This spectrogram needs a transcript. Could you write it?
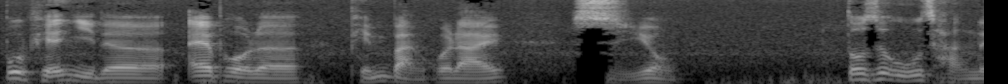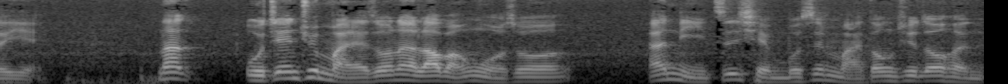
不便宜的 Apple 的平板回来使用，都是无偿的耶。那我今天去买的时候，那老板问我说：“哎，你之前不是买东西都很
